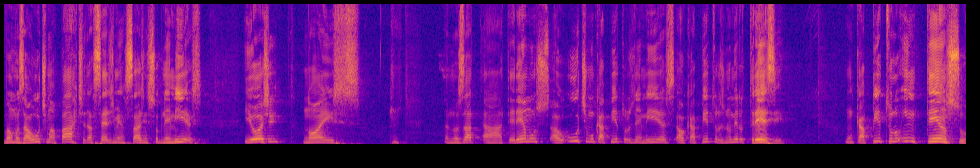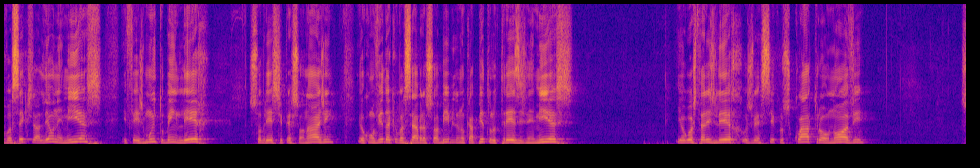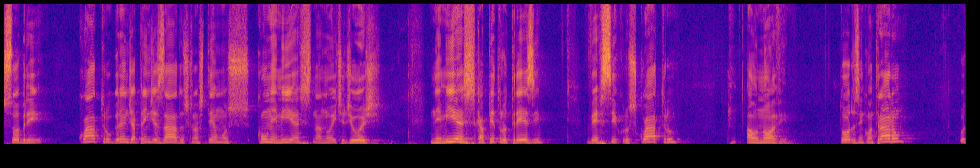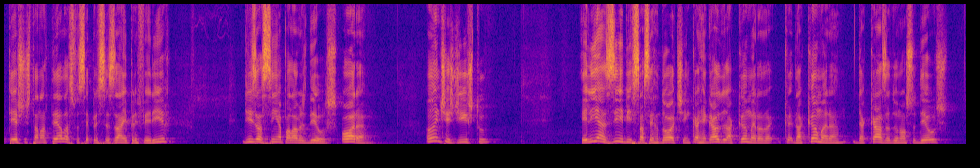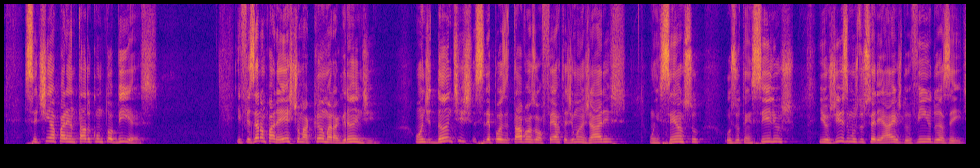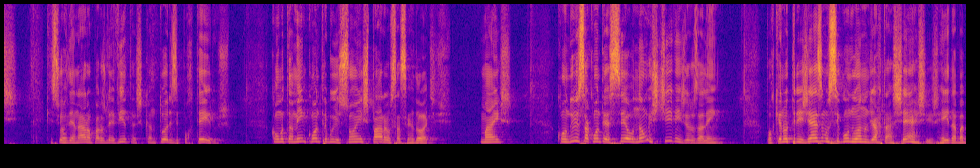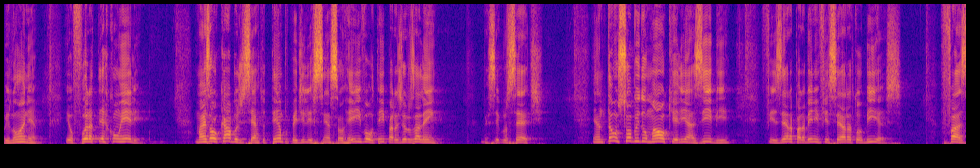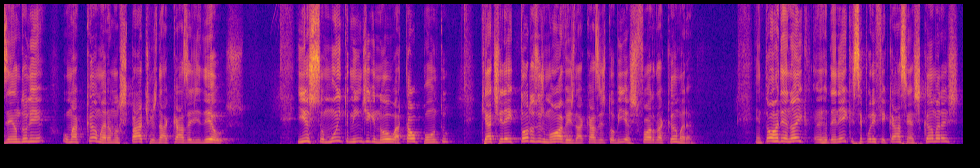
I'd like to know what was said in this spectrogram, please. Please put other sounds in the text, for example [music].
Vamos à última parte da série de mensagens sobre Neemias e hoje nós [clears throat] nos ateremos ao último capítulo de Neemias, ao capítulo número 13. Um capítulo intenso. Você que já leu Neemias e fez muito bem ler sobre este personagem, eu convido a que você abra sua Bíblia no capítulo 13 de Neemias. E eu gostaria de ler os versículos 4 ao 9 sobre quatro grandes aprendizados que nós temos com Neemias na noite de hoje. Neemias, capítulo 13, versículos 4 ao 9. Todos encontraram? O texto está na tela, se você precisar e preferir. Diz assim a palavra de Deus: Ora, antes disto, Eliasibe, sacerdote, encarregado da câmara da, da câmara da casa do nosso Deus, se tinha aparentado com Tobias. E fizeram para este uma câmara grande, onde dantes se depositavam as ofertas de manjares, o incenso, os utensílios e os dízimos dos cereais, do vinho e do azeite, que se ordenaram para os levitas, cantores e porteiros, como também contribuições para os sacerdotes. Mas, quando isso aconteceu, não estive em Jerusalém, porque no trigésimo segundo ano de Artaxerxes, rei da Babilônia, eu fora ter com ele. Mas ao cabo de certo tempo pedi licença ao rei e voltei para Jerusalém. Versículo 7. Então soube do mal que Eliasibe fizera para beneficiar a Tobias, fazendo-lhe uma câmara nos pátios da casa de Deus. Isso muito me indignou a tal ponto que atirei todos os móveis da casa de Tobias fora da câmara. Então ordenei, ordenei que se purificassem as câmaras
